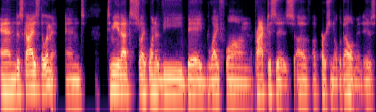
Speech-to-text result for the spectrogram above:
and the sky's the limit. And to me, that's like one of the big lifelong practices of, of personal development is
